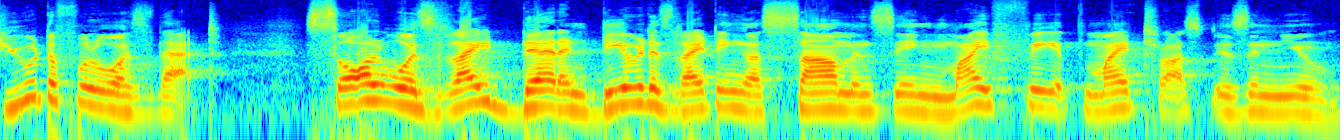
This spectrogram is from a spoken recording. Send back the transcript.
beautiful was that? Saul was right there, and David is writing a psalm and saying, My faith, my trust is in you.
